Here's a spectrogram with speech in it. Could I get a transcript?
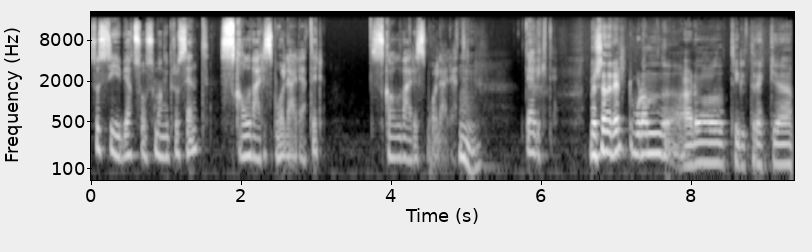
så sier vi at så og så mange prosent skal være små leiligheter. Skal være små leiligheter. Det er viktig. Men generelt, hvordan er det å tiltrekke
